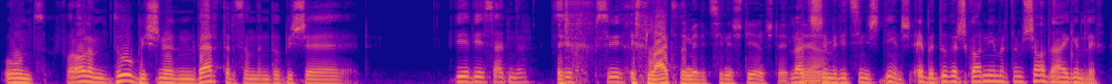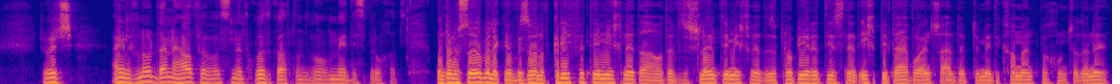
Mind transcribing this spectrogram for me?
Und vor allem du bist nicht ein Wärter, sondern du bist, äh, wie, wie sagt man? Psych, Psych, Ich leite den medizinischen Dienst. dort, leitest ja. den medizinischen Dienst. Eben, du wirst gar niemandem schaden eigentlich. Du wirst eigentlich nur denen helfen, was nicht gut geht und wo Medis brauchen. Und du musst so überlegen, wieso greifen die mich nicht an, oder wieso schlagen die mich nicht, oder probieren die es nicht. Ich bin der, der entscheidet, ob du Medikament bekommst oder nicht.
